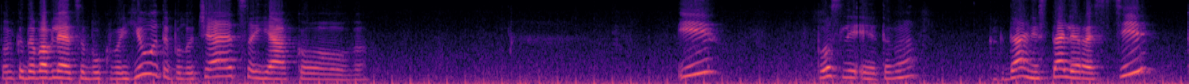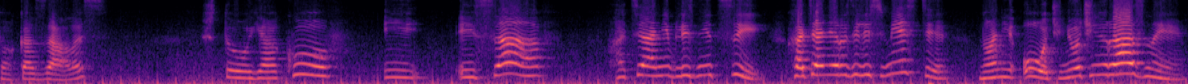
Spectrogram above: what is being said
Только добавляется буква Ют и получается Яков. И после этого, когда они стали расти, то оказалось, что Яков и Исав, хотя они близнецы, хотя они родились вместе, но они очень-очень разные,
